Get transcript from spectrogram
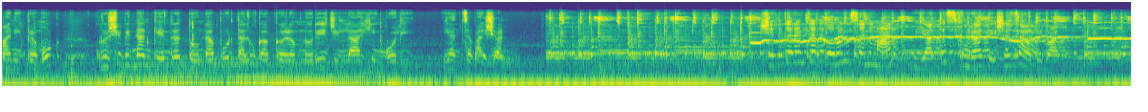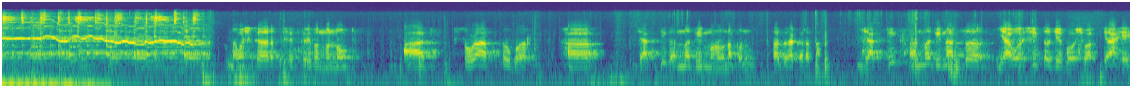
आणि प्रमुख कृषी विज्ञान केंद्र तोंडापूर तालुका कळमनुरी जिल्हा हिंगोली यांचं भाषण. शेतकऱ्यांचा करून सन्मान यातच खरा देशाचा अभिमान. नमस्कार शेतकरी बंधूंनो. आज सोळा ऑक्टोबर हा जागतिक अन्न दिन म्हणून आपण साजरा करत आहोत. जागतिक अन्न दिनाचं या वर्षीचं जे घोषवाक्य आहे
